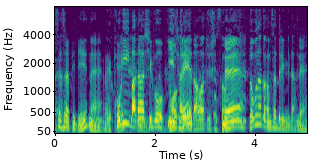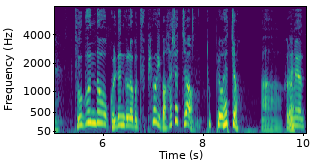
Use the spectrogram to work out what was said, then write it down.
세스라 PD. 네, 네 고기 받아시고 음. 이 자리에 나와주셔서 네. 너무나도 감사드립니다. 네. 두 분도 골든글러브 투표 이거 하셨죠? 투표했죠. 아 그러면 네.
